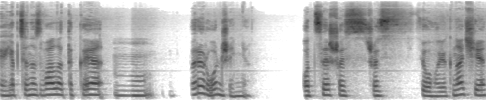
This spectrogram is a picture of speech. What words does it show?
Е, Я б це назвала таке м, переродження. Оце щось, щось з цього, як наче.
